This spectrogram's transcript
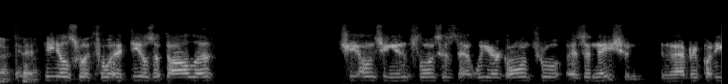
Excellent. It deals with it deals with all the challenging influences that we are going through as a nation, and everybody,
